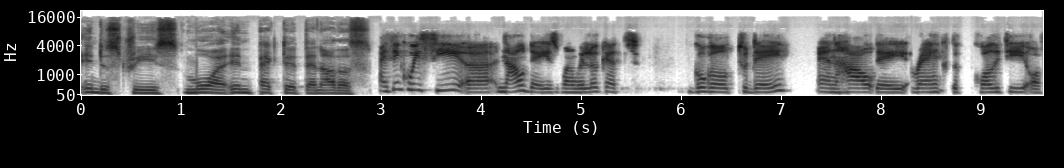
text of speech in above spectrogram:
industries more impacted than others? I think we see uh, nowadays when we look at Google today, and how they rank the quality of,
